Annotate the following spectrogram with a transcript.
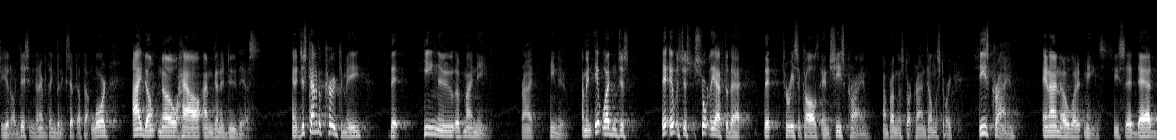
She had auditioned and everything been accepted. I thought, Lord, I don't know how I'm going to do this. And it just kind of occurred to me that he knew of my need, right? He knew. I mean, it wasn't just, it, it was just shortly after that that Teresa calls and she's crying. I'm probably going to start crying telling the story. She's crying, and I know what it means. She said, Dad,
